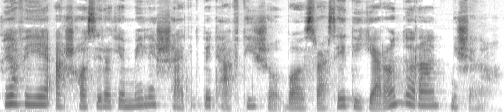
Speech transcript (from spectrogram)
قیافه اشخاصی را که میل شدید به تفتیش و بازرسی دیگران دارند میشناخت.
